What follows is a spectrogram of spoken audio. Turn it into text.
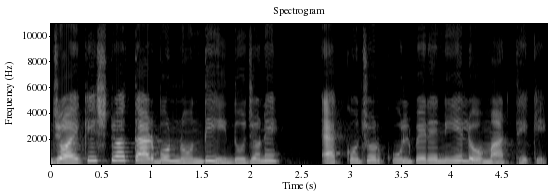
জয়কেষ্ট আর তার বোন নন্দী দুজনে এক কোঁচর কুল পেরে নিয়ে এলো মাঠ থেকে।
